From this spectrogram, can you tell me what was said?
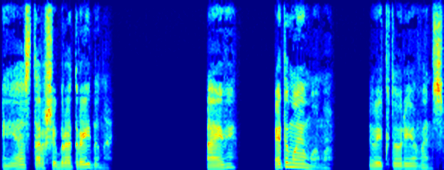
Я старший брат Рейдена. Айви, это моя мама, Виктория Венс.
